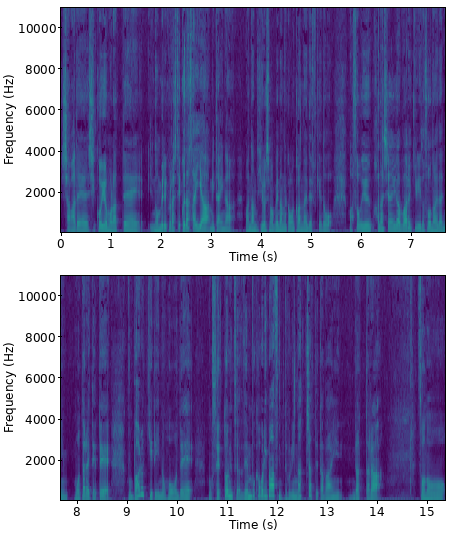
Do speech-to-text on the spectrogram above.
シャバで執行猶予もらってのんびり暮らしてくださいやみたいな、まあ、なんで広島弁なのか分かんないですけど、まあ、そういう話し合いがバルキリーと宋の間に持たれててもうバルキリーの方でもう窃盗については全部かぶりますみたいな風になっちゃってた場合だったらその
